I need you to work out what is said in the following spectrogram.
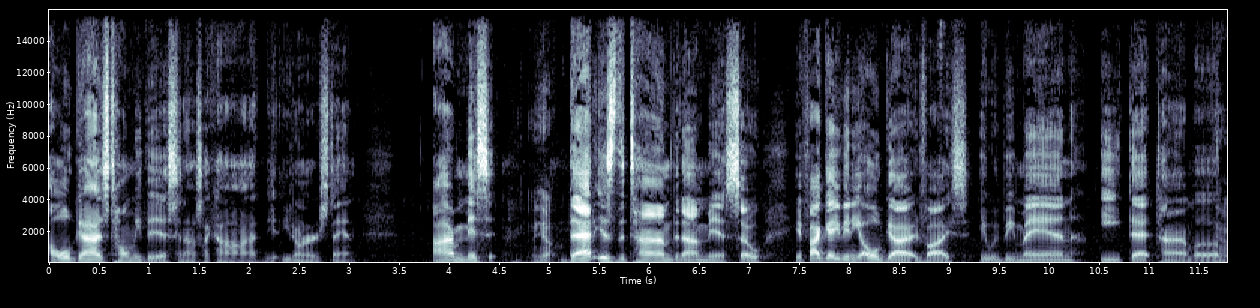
old guys told me this, and I was like, oh, you you don't understand. I miss it. Yeah. That is the time that I miss. So if I gave any old guy advice, it would be, man, eat that time up. Yeah.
